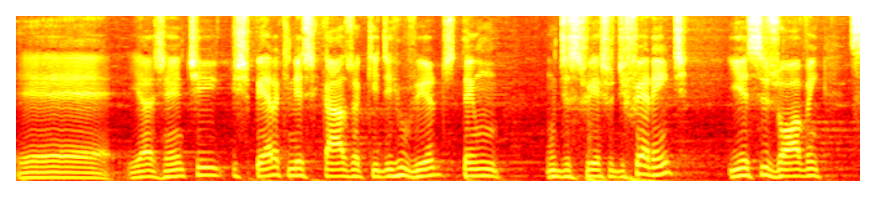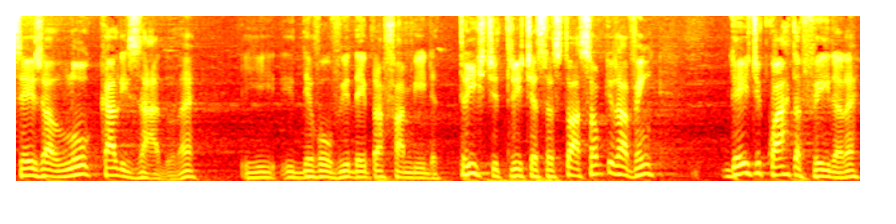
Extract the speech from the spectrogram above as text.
É, e a gente espera que nesse caso aqui de Rio Verde tenha um, um desfecho diferente e esse jovem seja localizado, né? E, e devolvido aí para a família. Triste, triste essa situação porque já vem desde quarta-feira, né?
